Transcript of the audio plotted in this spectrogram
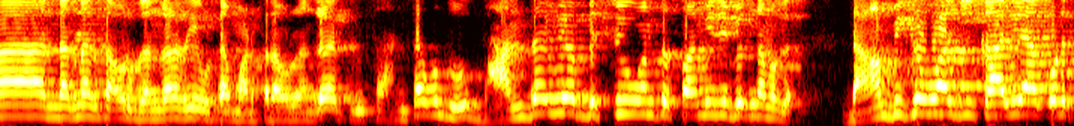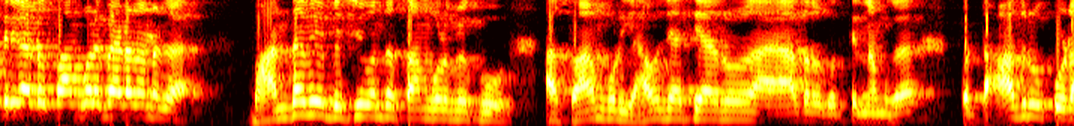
ಆ ನಗ್ನಗ್ತ ಅವ್ರು ಗಂಗಾಳದಾಗೆ ಊಟ ಮಾಡ್ತಾರ, ಅವ್ರ ಗಂಗಾಳ ತಿನ್ಸ, ಅಂತ ಒಂದು ಬಾಂಧವ್ಯ ಬೆಸುವಂತ ಸ್ವಾಮೀಜಿ ಬೇಕು ನಮಗ. ಡಾಂಬಿಕವಾಗಿ ಕಾವ್ಯ ಹಾಕೊಂಡು ತಿರುಗಾಡೋ ಸ್ವಾಮಿಗಳು ಬೇಡ ನನಗ. ಬಾಂಧವ್ಯ ಬೆಸೆಯುವಂತ ಸ್ವಾಮಿಗಳು ಬೇಕು. ಆ ಸ್ವಾಮಿಗಳು ಯಾವ ಜಾತಿಯಾದರೂ ಆದರೂ ಗೊತ್ತಿಲ್ಲ ನಮ್ಗೆ. ಬಟ್ ಆದರೂ ಕೂಡ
